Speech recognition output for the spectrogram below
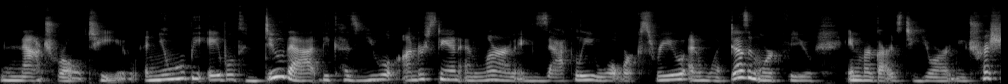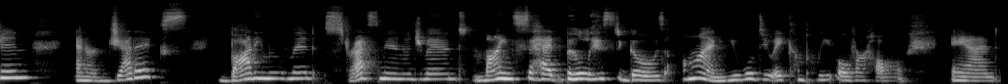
natural to you. And you will be able to do that because you will understand and learn exactly what works for you and what doesn't work for you in regards to your nutrition, energetics, body movement, stress management, mindset. The list goes on. You will do a complete overhaul and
